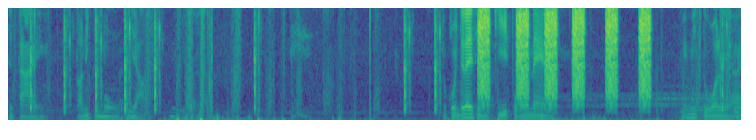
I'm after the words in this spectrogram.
จะตาย ตอนนี้กี่โมงยาวทุกคนจะได้เสียงกรี๊ดผมแน่ๆเลยไม่มีตัวเลยอะไอ้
